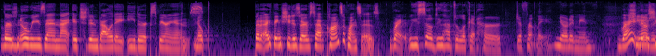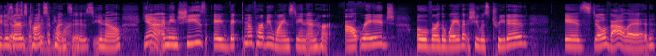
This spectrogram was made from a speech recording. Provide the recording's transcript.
there's no reason that it should invalidate either experience. Nope. But I think she deserves to have consequences. Right. We still do have to look at her differently. You know what I mean? Right. no, she deserves victim anymore. consequences, you know? Yeah, I mean, she's a victim of Harvey Weinstein, and her outrage over the way that she was treated is still valid,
